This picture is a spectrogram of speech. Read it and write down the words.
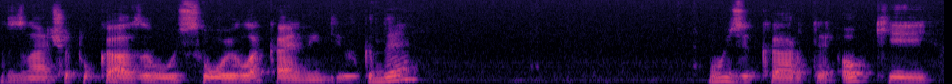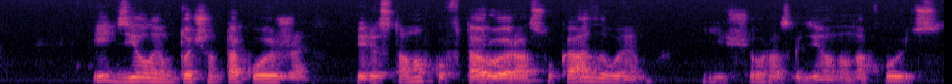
Значит, указываю свой локальный диск D. УЗИ карты. Окей. И делаем точно такую же перестановку. Второй раз указываем еще раз, где оно находится.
